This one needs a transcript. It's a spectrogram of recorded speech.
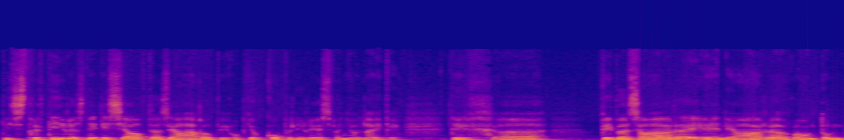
Die struktuur is nie dieselfde as die hare op die, op jou kop en die res van jou lyf nie. Die uh pubeshare en die hare rondom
